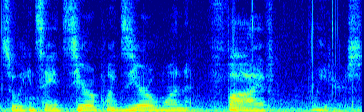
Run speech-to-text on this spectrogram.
So we can say it's 0.015 liters.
